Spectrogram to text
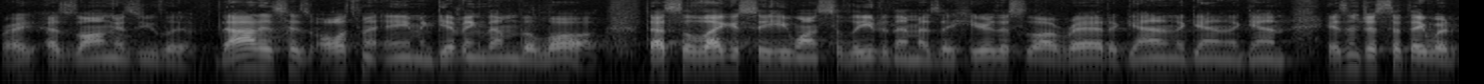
Right? As long as you live. That is his ultimate aim in giving them the law. That's the legacy he wants to leave to them as they hear this law read again and again and again. It isn't just that they would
